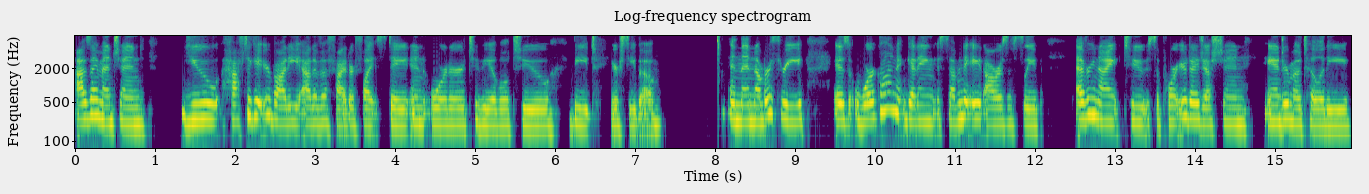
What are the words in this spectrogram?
As I mentioned, you have to get your body out of a fight or flight state in order to be able to beat your SIBO. And then number three is work on getting seven to eight hours of sleep every night to support your digestion and your motility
